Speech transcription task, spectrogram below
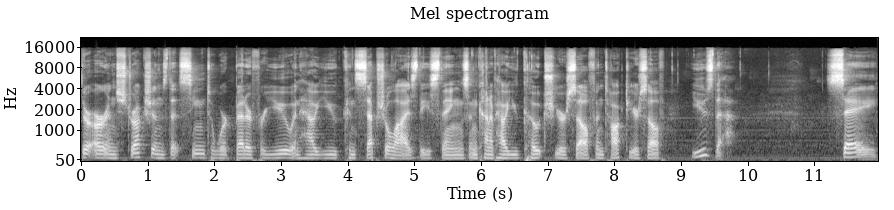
there are instructions that seem to work better for you and how you conceptualize these things and kind of how you coach yourself and talk to yourself, use that. Say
